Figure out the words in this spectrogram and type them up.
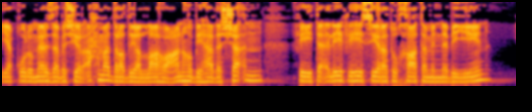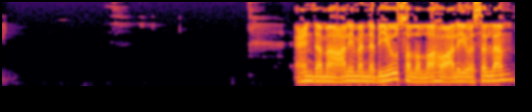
يقول ميرزا بشير أحمد رضي الله عنه بهذا الشأن في تأليفه سيرة خاتم النبيين. عندما علم النبي صلى الله عليه وسلم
